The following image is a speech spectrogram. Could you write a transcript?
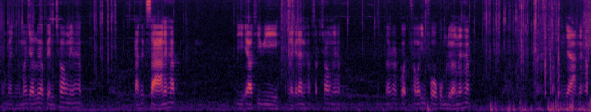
ช่างแม่จะมักจะเลือกเป็นช่องนี้นะครับ การศึกษานะครับ DLTV อะไรก็ได้นะครับสักช่องนะครับ แล้วก็กดคำว่า info ปุ่มเหลืองนะครับสัญญาณนะครับ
